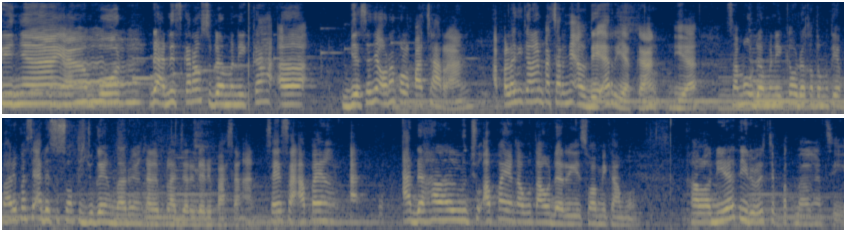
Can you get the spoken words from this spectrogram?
Jadinya, ya ampun. Dan ini sekarang sudah menikah, eh, biasanya orang kalau pacaran, apalagi kalian pacarnya LDR ya kan, ya, sama udah menikah, udah ketemu tiap hari, pasti ada sesuatu juga yang baru yang kalian pelajari dari pasangan. Saya apa yang ada hal-hal lucu apa yang kamu tahu dari suami kamu? Kalau dia tidurnya cepet banget sih.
